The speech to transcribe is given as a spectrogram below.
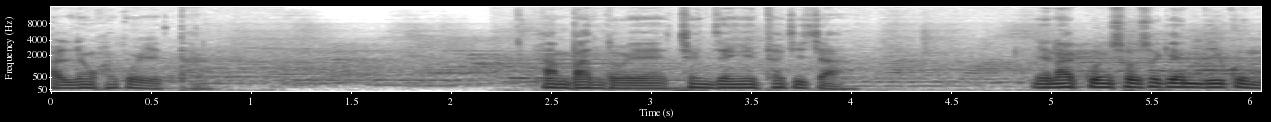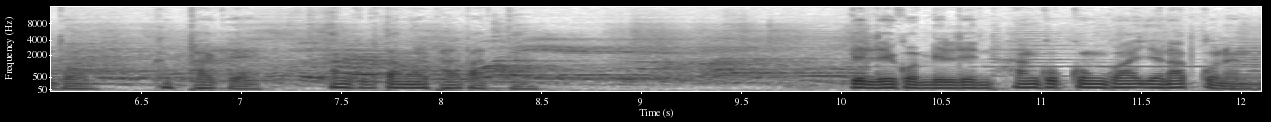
활용하고 있다. 한반도에 전쟁이 터지자 연합군 소속의 미군도 급하게 한국 땅을 밟았다. 밀리고 밀린 한국군과 연합군은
